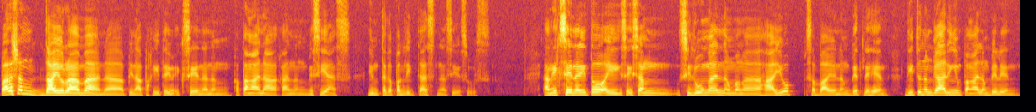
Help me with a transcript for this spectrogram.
Para siyang diorama na pinapakita yung eksena ng kapanganakan ng Mesiyas, yung tagapagligtas na si Jesus. Ang eksena nito ay sa isang silungan ng mga hayop sa bayan ng Bethlehem. Dito nang galing yung pangalang Belen.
